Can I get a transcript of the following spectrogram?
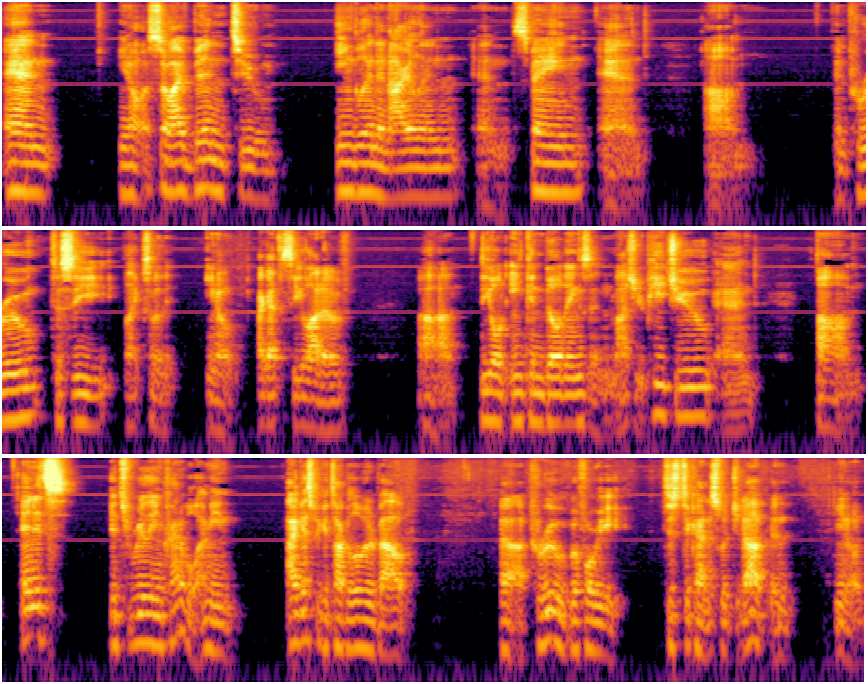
and, you know, so I've been to England and Ireland and Spain and um, in Peru to see like some of the you know I got to see a lot of uh, the old Incan buildings in Machu Picchu and um, and it's it's really incredible. I mean, I guess we could talk a little bit about uh, Peru before we just to kind of switch it up and you know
